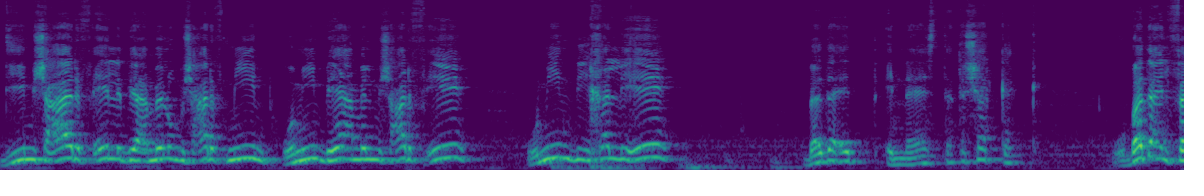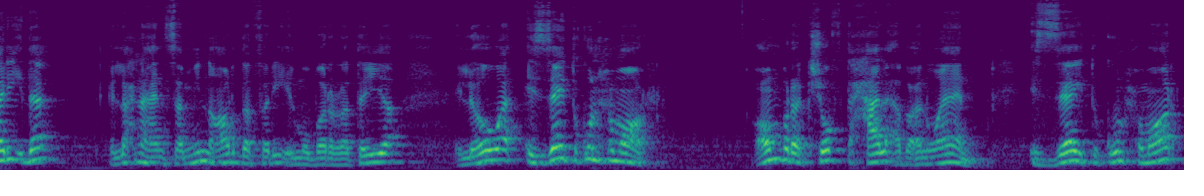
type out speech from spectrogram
دي مش عارف إيه اللي بيعمله مش عارف مين ومين بيعمل مش عارف إيه ومين بيخلي إيه. بدأت الناس تتشكك. وبدأ الفريق ده اللي إحنا هنسميه النهارده فريق المبرراتية اللي هو إزاي تكون حمار. عمرك شفت حلقة بعنوان إزاي تكون حمار؟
